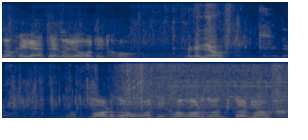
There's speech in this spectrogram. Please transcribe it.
No, que ya tengo yo botijo. Pequeño. Gordo, botijo gordo, Antonio. Ah.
